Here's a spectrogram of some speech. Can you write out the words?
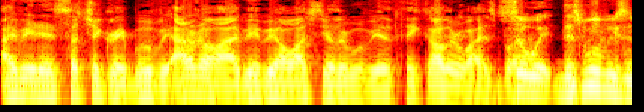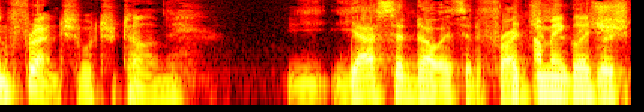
I mean, it's such a great movie. I don't know. I maybe I'll watch the other movie and think otherwise. But So wait, this movie's in French. What you're telling me? Y- yes and no. It's in French, Some it's in English,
